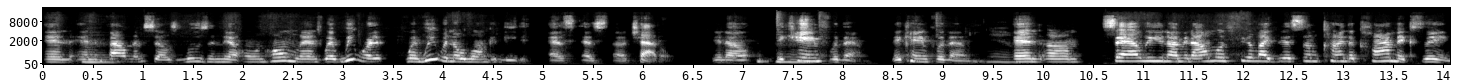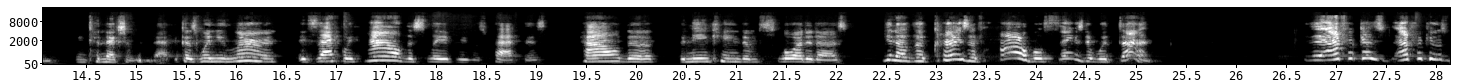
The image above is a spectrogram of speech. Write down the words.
and, and mm. found themselves losing their own homelands where we were when we were no longer needed as as uh, chattel. You know, they mm-hmm. came for them. They came for them. Yeah. And um, sadly, you know, I mean, I almost feel like there's some kind of karmic thing in connection with that because when you learn exactly how the slavery was practiced, how the Benin Kingdom slaughtered us, you know, the kinds of horrible things that were done. The Africans, Africans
